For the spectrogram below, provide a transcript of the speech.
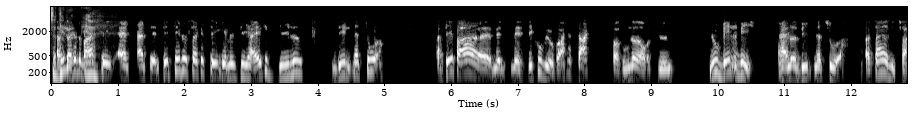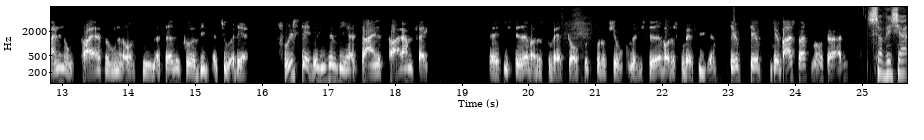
Så, det, og så kan du bare ja. se, at, at det, det du så kan se, jamen vi har ikke vildet vild natur. Og det er bare, øh, men, men det kunne vi jo godt have sagt for 100 år siden. Nu vil vi have noget vild natur. Og så havde vi tegnet nogle streger for 100 år siden, og så havde vi fået vild natur der. Fuldstændig ligesom vi har tegnet streger omkring øh, de steder, hvor der skulle være skovbrugsproduktion, og de steder, hvor der skulle være byer. Det er jo, det er jo, det er jo bare et spørgsmål at gøre det. Så hvis jeg,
